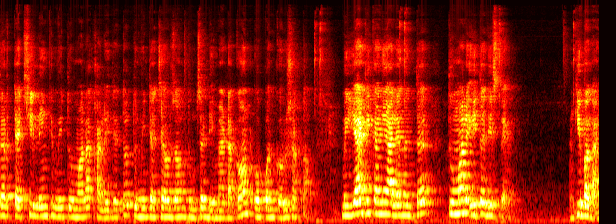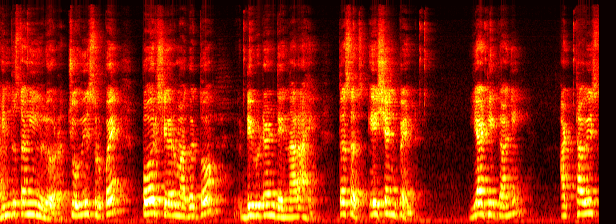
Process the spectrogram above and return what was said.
तर त्याची लिंक मी तुम्हाला खाली देतो. तुम्ही त्याच्यावर जाऊन तुमचं डीमॅट अकाउंट ओपन करू शकता. मग या ठिकाणी आल्यानंतर तुम्हाला इथं दिसतंय. की बघा हिंदुस्थानी युनिलिव्हर चोवीस रुपये पर शेअर मागे तो डिव्हिडंड देणार आहे. तसंच एशियन पेंट या ठिकाणी अठ्ठावीस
